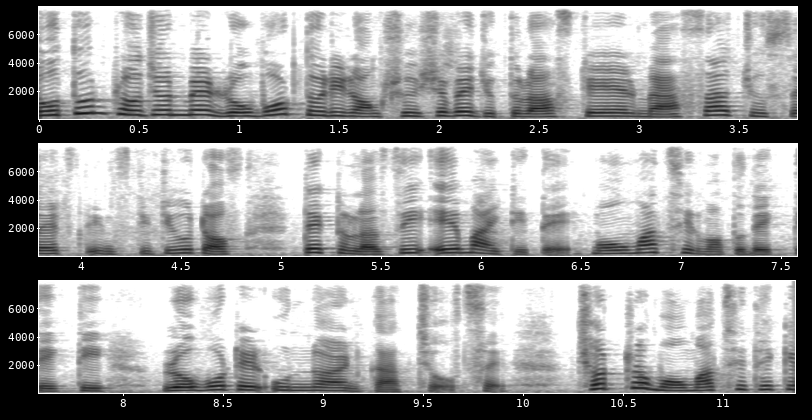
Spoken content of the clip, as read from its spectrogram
নতুন প্রজন্মের রোবট তৈরির অংশ হিসেবে যুক্তরাষ্ট্রের ম্যাসাচুসেটস ইনস্টিটিউট অফ টেকনোলজি, এমআইটিতে মৌমাছির মতো দেখতে একটি রোবটের উন্নয়ন কাজ চলছে। ছোট্ট মৌমাছি থেকে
